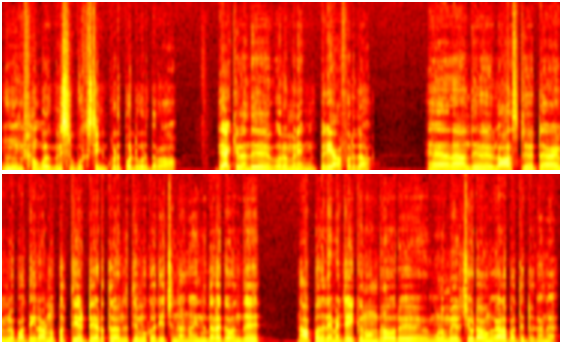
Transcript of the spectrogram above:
ம், உங்களுக்கு மினிஸ்டர் போஸ்டிங் கொடு போட்டு கொடுத்துறோம். இது ஆக்சுவலி வந்து ஒரு மினி பெரிய ஆஃபர் தான். ஏன்னா வந்து லாஸ்ட்டு டைமில் பார்த்தீங்கன்னா முப்பத்தி எட்டு இடத்துல வந்து திமுக ஜெயிச்சிருந்தாங்க. இந்த தடவை வந்து நாற்பதுலேயுமே ஜெயிக்கணுன்ற ஒரு முழு முயற்சியோடு அவங்க வேலை பார்த்துட்டு இருக்காங்க.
